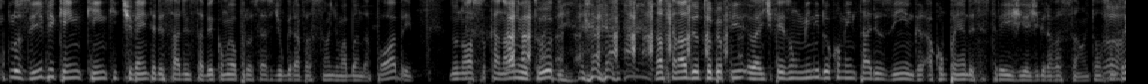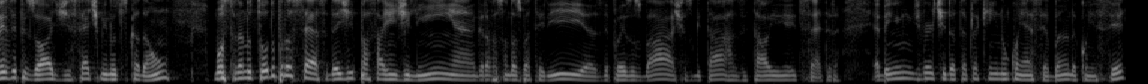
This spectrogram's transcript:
Inclusive, quem, quem que tiver interessado em saber como é o processo de gravação de uma banda pobre, no nosso canal no YouTube, nosso canal do YouTube, fiz- a gente fez um mini documentáriozinho acompanhando esses três dias de gravação. Então, são Aham. três episódios de sete minutos cada um, mostrando todo o processo, desde passagem de linha, gravação das baterias, depois os baixos, guitarras e tal, e etc. É bem divertido até para quem não conhece a banda conhecer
